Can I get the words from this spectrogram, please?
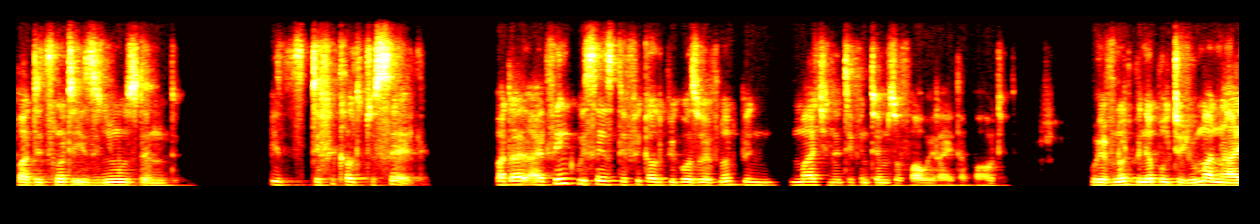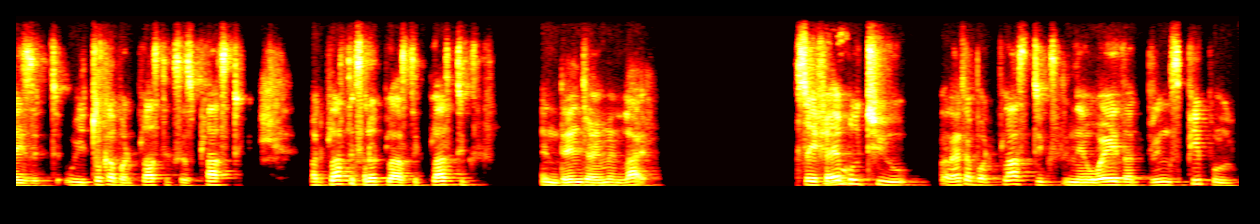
but it's not easy news and it's difficult to sell. But I, I think we say it's difficult because we have not been imaginative in terms of how we write about it we have not been able to humanize it. We talk about plastics as plastic, but plastics are not plastic. Plastics endanger human life. So if you're able to write about plastics in a way that brings people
